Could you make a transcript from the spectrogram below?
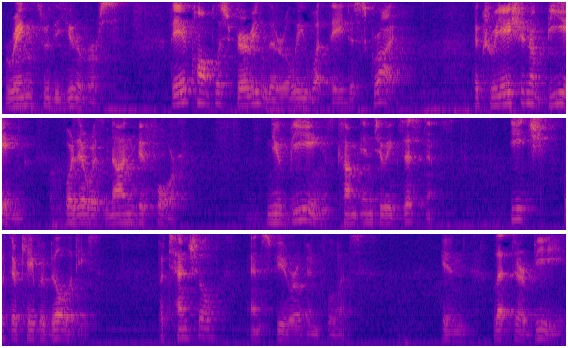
ring through the universe, they accomplish very literally what they describe the creation of being where there was none before. New beings come into existence, each with their capabilities, potential, and sphere of influence. In Let There Be,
